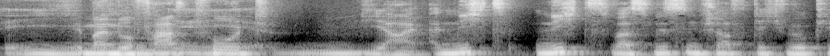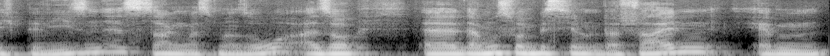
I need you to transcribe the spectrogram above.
immer nur Fastfood? Ja, nichts, nichts, was wissenschaftlich wirklich bewiesen ist, sagen wir es mal so. Also äh, da muss man ein bisschen unterscheiden. Im,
